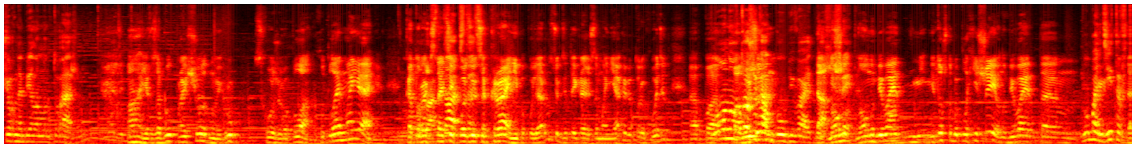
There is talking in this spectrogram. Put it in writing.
в черно-белом антураже, ну. А, я забыл про еще одну игру схожего плана. Hotline Miami. Которая, да. кстати, Да, пользуется крайней популярностью, где ты играешь за маньяка, который ходит э, по, Но он по тоже вызовам. как бы убивает Да, но он, но он убивает не, не то чтобы плохишей, он убивает эм, Ну, бандитов Да,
